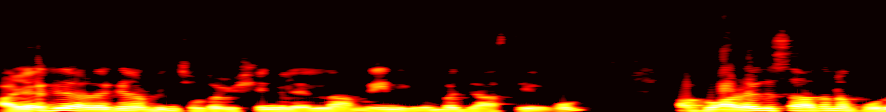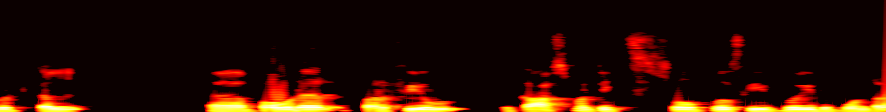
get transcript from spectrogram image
அழகு அழகு அப்படின்னு சொல்ற விஷயங்கள் எல்லாமே இன்னைக்கு ரொம்ப ஜாஸ்தி இருக்கும். அப்போ அழகு சாதன பொருட்கள் பவுடர் பர்ஃப்யூம் காஸ்மெட்டிக்ஸ் சோப்பு சீப்பு இது போன்ற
